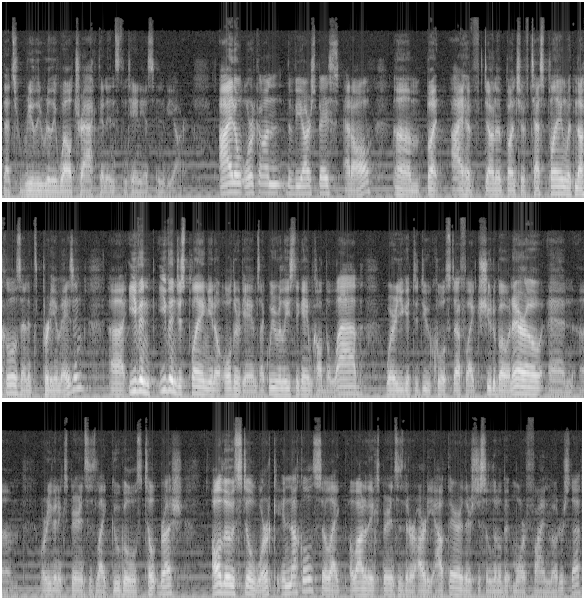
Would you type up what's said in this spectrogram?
that's really, really well tracked and instantaneous in VR. I don't work on the VR space at all, um, but I have done a bunch of test playing with Knuckles, and it's pretty amazing. Uh, even even just playing, you know, older games. Like we released a game called The Lab, where you get to do cool stuff like shoot a bow and arrow, and um, or even experiences like Google's Tilt Brush all those still work in Knuckles. So like a lot of the experiences that are already out there, there's just a little bit more fine motor stuff.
